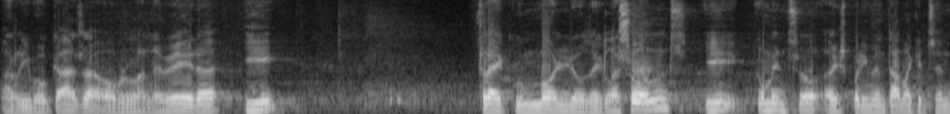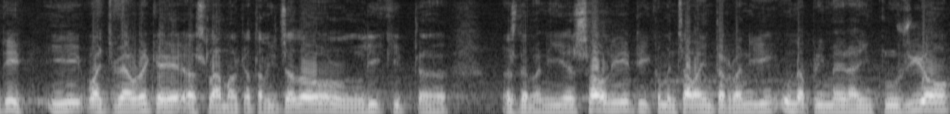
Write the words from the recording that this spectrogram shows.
Arribo a casa, obro la nevera i trec un motllo de glaçons i començo a experimentar en aquest sentit. I vaig veure que, esclar, amb el catalitzador, el líquid eh, esdevenia sòlid i començava a intervenir una primera inclusió,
